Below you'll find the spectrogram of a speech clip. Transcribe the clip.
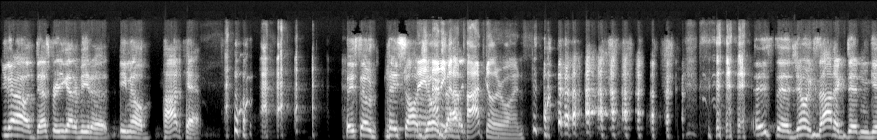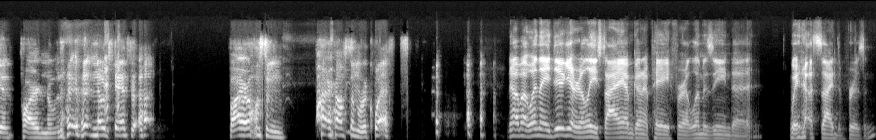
you know how desperate you gotta be to email a podcast. They so they saw They're Joe not even a popular one. they said Joe Exotic didn't get pardoned. no chance for uh, fire off some fire off some requests. no, but when they do get released, I am gonna pay for a limousine to wait outside the prison.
